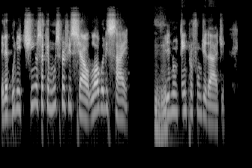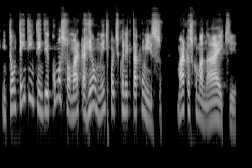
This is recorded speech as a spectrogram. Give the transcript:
Ele é bonitinho, só que é muito superficial. Logo ele sai. Uhum. Ele não tem profundidade. Então tenta entender como a sua marca realmente pode se conectar com isso. Marcas como a Nike,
